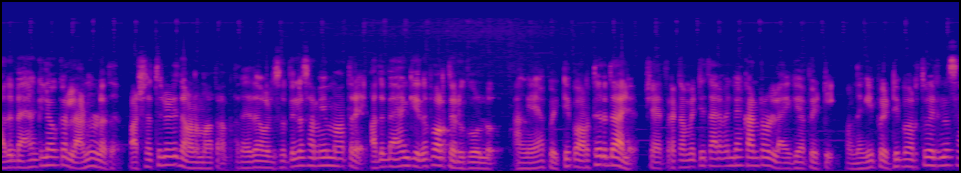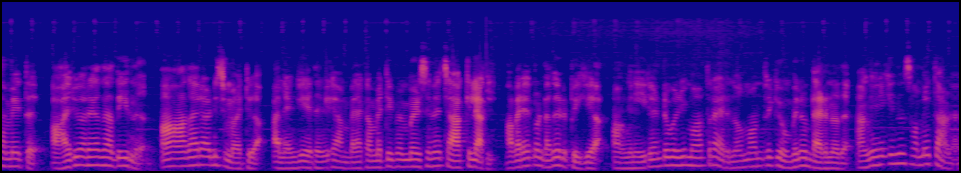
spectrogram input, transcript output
അത് ബാങ്ക് ലോക്കറിലാണ് ഉള്ളത്. വർഷത്തിലൊരു തവണ മാത്രം അതായത് ഉത്സവത്തിന്റെ സമയം മാത്രമേ അത് ബാങ്കിൽ നിന്ന് പുറത്തെടുക്കുകയുള്ളൂ. അങ്ങനെ ആ പെട്ടി പുറത്തെടുത്താൽ ക്ഷേത്ര കമ്മിറ്റി തലവന്റെ കൺട്രോളിലായിരിക്കും ആ പെട്ടി. ഒന്നെങ്കിൽ പെട്ടി പുറത്തു വരുന്ന സമയത്ത് ആരും അറിയാതെ അതിൽ നിന്ന് ആ ആധാരം അടിച്ചു മാറ്റുക. അല്ലെങ്കിൽ ഏതെങ്കിലും അമ്പല കമ്മിറ്റി മെമ്പേഴ്സിനെ ചാക്കിലാക്കി അവരെ കൊണ്ട് അത് എടുപ്പിക്കുക. അങ്ങനെ ഈ രണ്ട് വഴി മാത്രമായിരുന്നു മന്ത്രിക്ക് മുമ്പിൽ ഉണ്ടായിരുന്നത്. അങ്ങനെ ഇരിക്കുന്ന സമയത്താണ്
